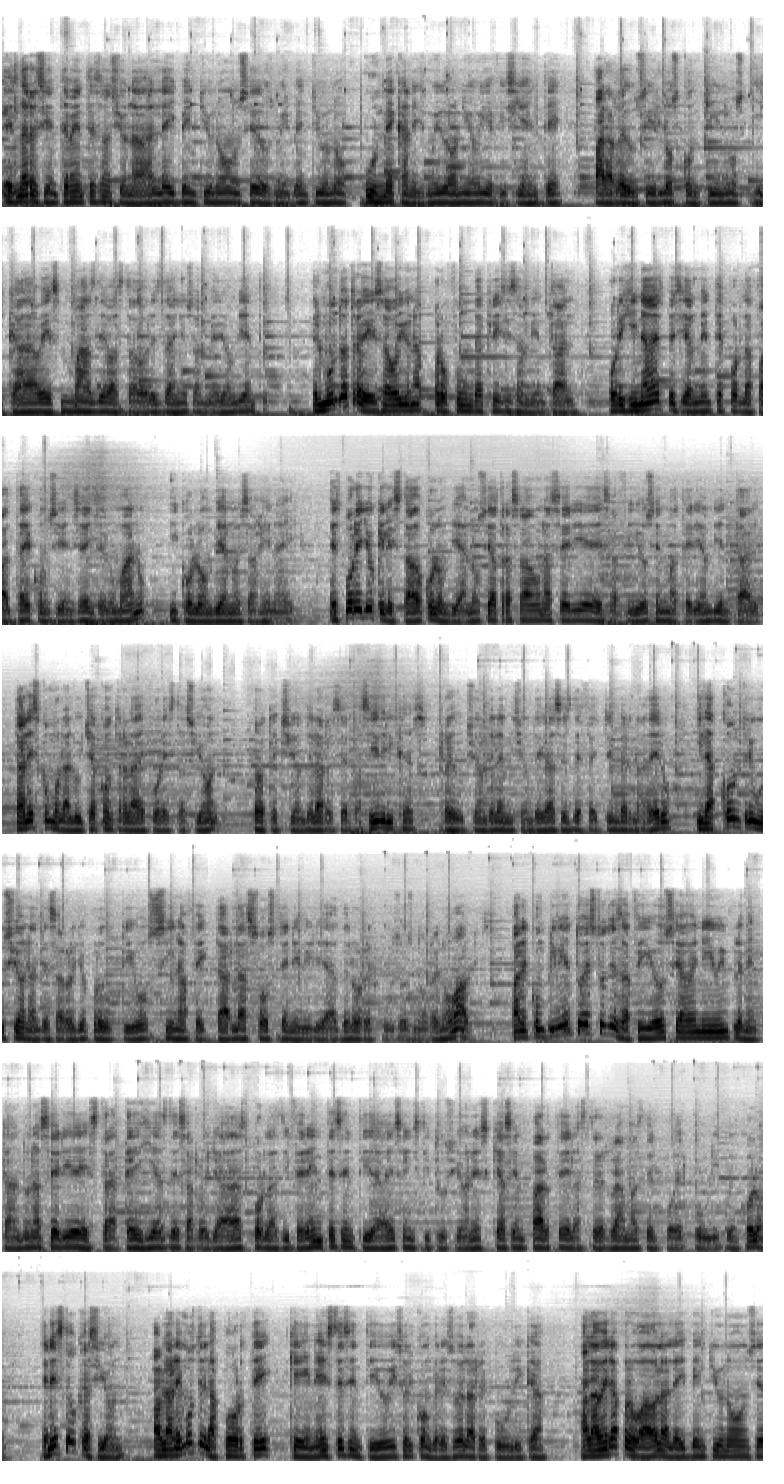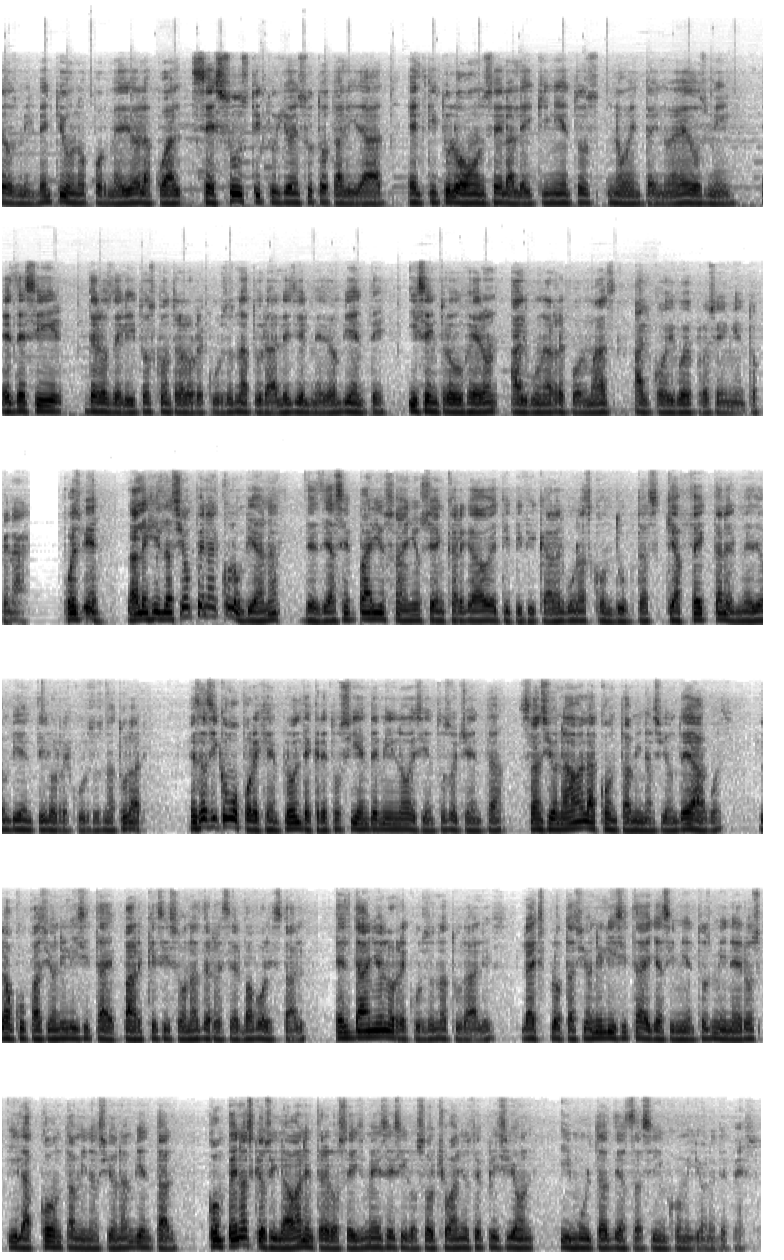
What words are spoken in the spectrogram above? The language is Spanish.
es la recientemente sancionada Ley 2111-2021 un mecanismo idóneo y eficiente para reducir los continuos y cada vez más devastadores daños al medio ambiente? El mundo atraviesa hoy una profunda crisis ambiental, originada especialmente por la falta de conciencia del ser humano y Colombia no es ajena a ello. Es por ello que el Estado colombiano se ha trazado una serie de desafíos en materia ambiental, tales como la lucha contra la deforestación, protección de las reservas hídricas, reducción de la emisión de gases de efecto invernadero y la contribución al desarrollo productivo sin afectar la sostenibilidad de los recursos no renovables. Para el cumplimiento de estos desafíos se ha venido implementando una serie de estrategias desarrolladas por las diferentes entidades e instituciones que hacen parte de las tres ramas del poder público en Colombia. En esta ocasión, hablaremos del aporte que en este sentido hizo el Congreso de la República al haber aprobado la Ley 2111-2021, por medio de la cual se sustituyó en su totalidad el título 11 de la Ley 599-2000, es decir, de los delitos contra los recursos naturales y el medio ambiente, y se introdujeron algunas reformas al Código de Procedimiento Penal. Pues bien, la legislación penal colombiana desde hace varios años se ha encargado de tipificar algunas conductas que afectan el medio ambiente y los recursos naturales. Es así como, por ejemplo, el decreto 100 de 1980 sancionaba la contaminación de aguas, la ocupación ilícita de parques y zonas de reserva forestal, el daño en los recursos naturales, la explotación ilícita de yacimientos mineros y la contaminación ambiental, con penas que oscilaban entre los seis meses y los ocho años de prisión y multas de hasta 5 millones de pesos.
